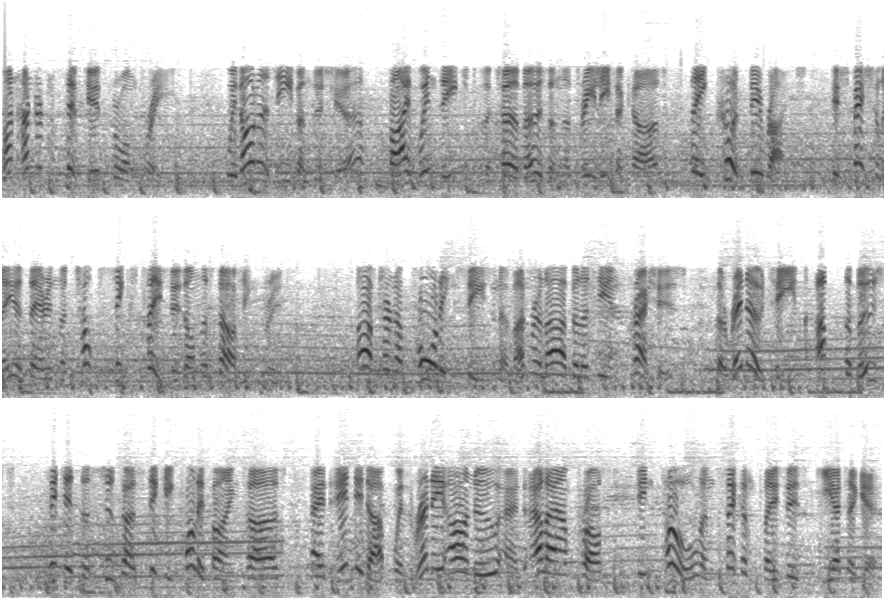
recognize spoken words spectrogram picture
150th Grand Prix. With honours even this year, five wins each to the turbos and the three-litre cars, they could be right, especially as they're in the top six places on the starting grid. After an appalling season of unreliability and crashes, the Renault team upped the boost, fitted the super sticky qualifying tyres, and ended up with René Arnoux and Alain Prost in pole and second places yet again.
